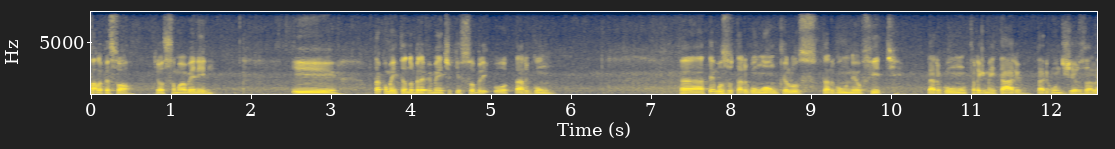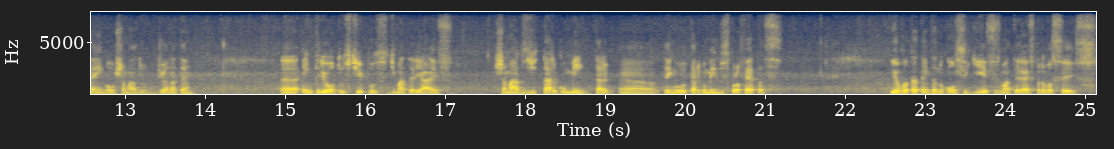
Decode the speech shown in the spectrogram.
Fala pessoal, aqui é o Samuel Benini e está comentando brevemente aqui sobre o Targum. Uh, temos o Targum Onkelos, Targum Neofite, Targum Fragmentário, Targum de Jerusalém, ou chamado Jonathan, uh, entre outros tipos de materiais chamados de Targumim. Tar, uh, tem o Targumim dos Profetas e eu vou estar tá tentando conseguir esses materiais para vocês.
